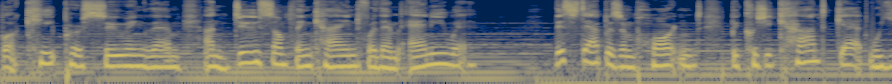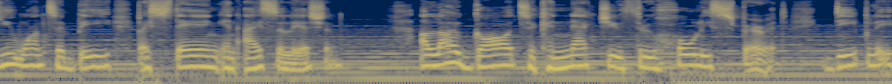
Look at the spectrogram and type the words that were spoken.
but keep pursuing them and do something kind for them anyway. This step is important because you can't get where you want to be by staying in isolation. Allow God to connect you through Holy Spirit deeply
